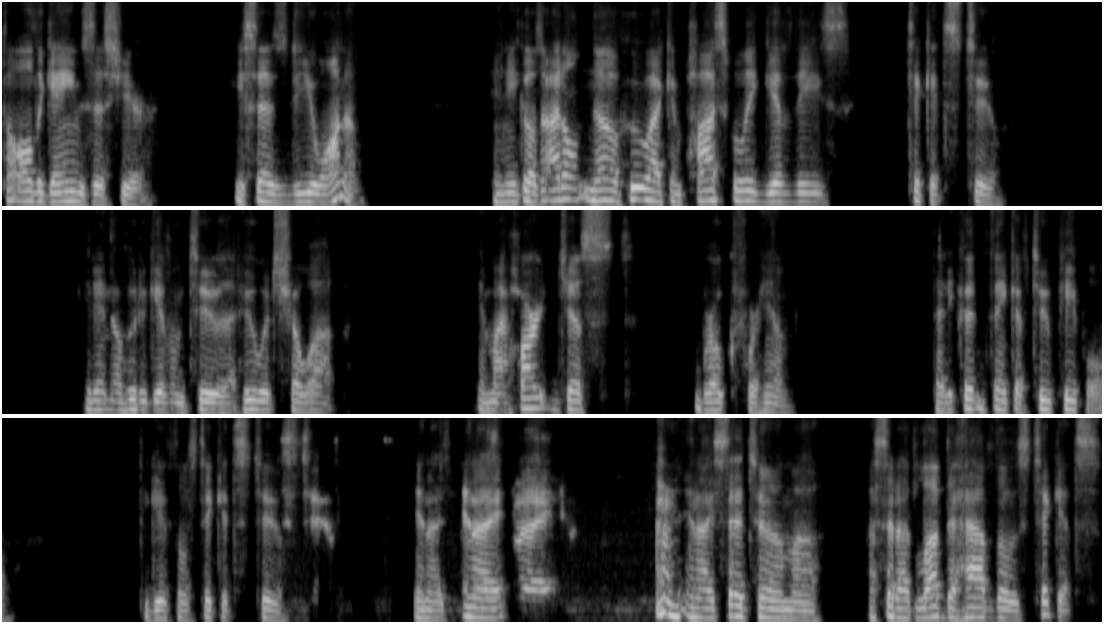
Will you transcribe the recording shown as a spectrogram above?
to all the games this year. He says, Do you want them? And he goes, I don't know who I can possibly give these tickets to. He didn't know who to give them to, that who would show up. And my heart just broke for him that he couldn't think of two people to give those tickets to. And I and I and I said to him, uh, I said, I'd love to have those tickets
